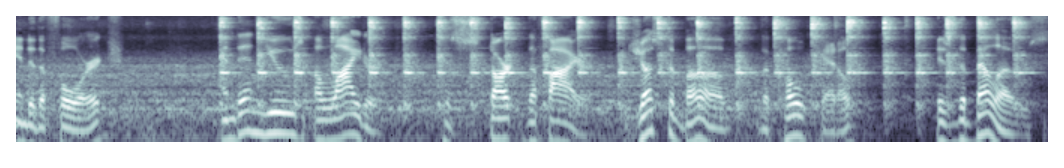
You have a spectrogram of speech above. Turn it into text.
into the forge and then use a lighter to start the fire. Just above the coal kettle is the bellows.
